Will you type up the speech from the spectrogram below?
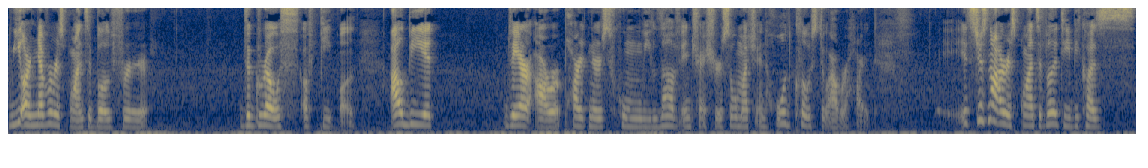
We are never responsible for the growth of people, albeit they are our partners whom we love and treasure so much and hold close to our heart. It's just not our responsibility because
